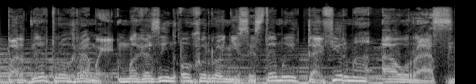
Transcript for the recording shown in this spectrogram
Партнер програми магазин охоронні системи та фірма Аурас.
